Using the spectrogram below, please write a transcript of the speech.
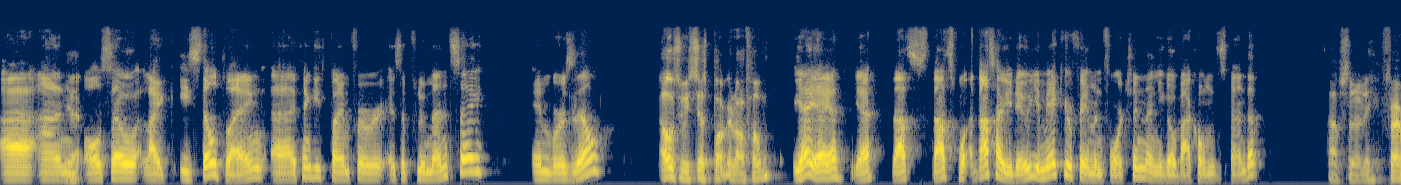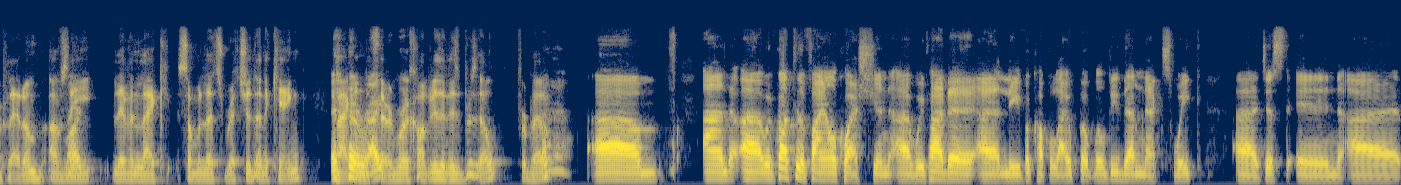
Uh, and Yeah. also like he's still playing. Uh, I think he's playing for is it Fluminense in Brazil? Oh, so he's just buggered off home. Yeah, yeah, yeah, yeah. That's that's what that's how you do. You make your fame and fortune, then you go back home to spend it. Absolutely, fair play to him. Obviously, living like someone that's richer than a king back in Right. the third world country that is Brazil. For play him. Um, and uh, we've got to the final question. Uh, we've had to uh, leave a couple out, but we'll do them next week. Uh, just in uh,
